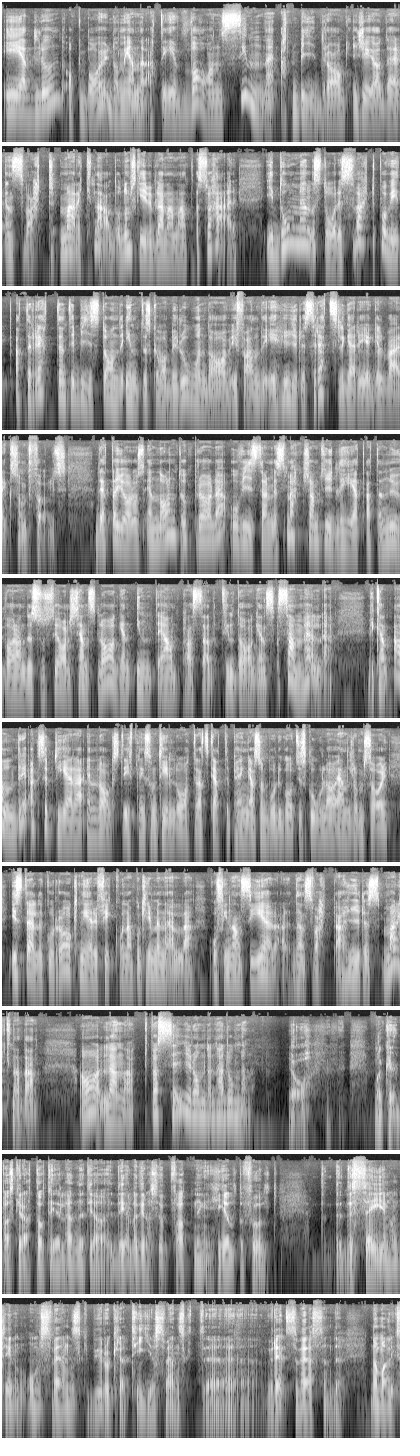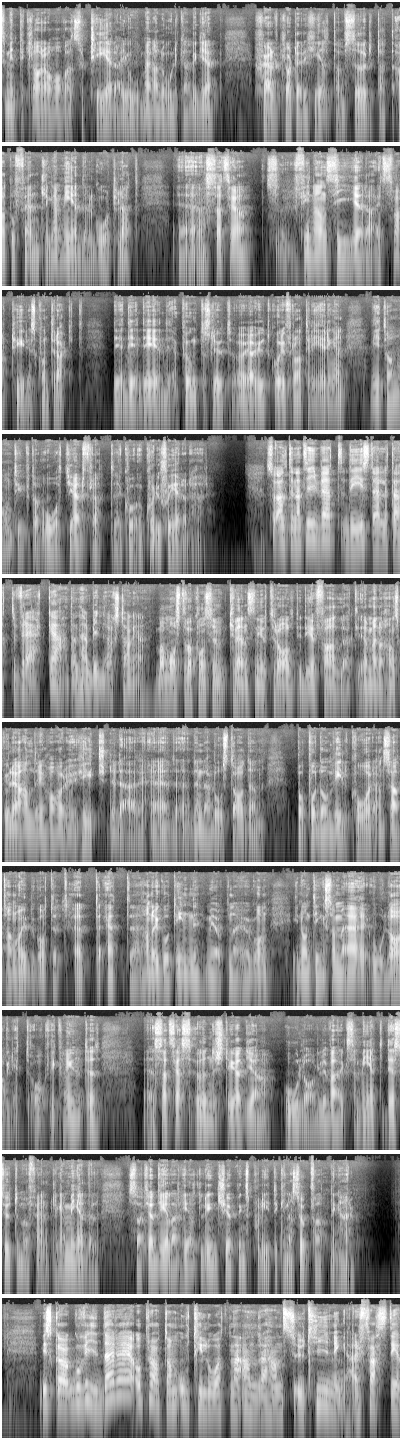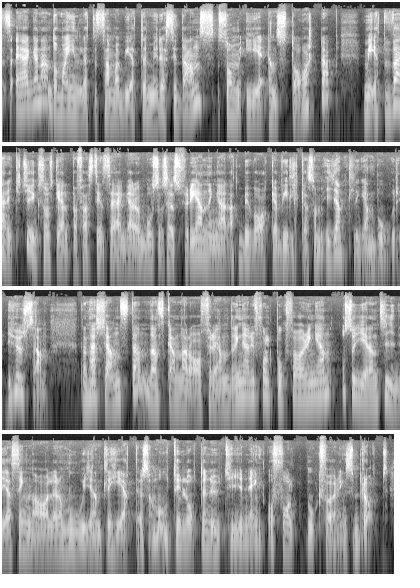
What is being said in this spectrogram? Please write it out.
Edlund och Borg de menar att det är vansinne att bidrag göder en svart marknad. Och de skriver bland annat så här. I domen står det svart på vitt att rätten till bistånd inte ska vara beroende av ifall det är hyresrättsliga regelverk som följs. Detta gör oss enormt upprörda och visar med smärtsam tydlighet att den nuvarande socialtjänstlagen inte är anpassad till dagens samhälle. Vi kan aldrig acceptera en lagstiftning som tillåter att skattepengar som borde gå till skola och äldreomsorg istället går rakt ner i fickorna på kriminella och finansierar den svarta hyresmarknaden. Ja, Lennart, vad säger du om den här domen? Ja, man kan ju bara skratta åt eländet. Jag delar deras uppfattning helt och fullt. Det, det säger någonting om svensk byråkrati och svenskt eh, rättsväsende när man liksom inte klarar av att sortera jo, mellan olika begrepp. Självklart är det helt absurt att, att offentliga medel går till att, eh, så att säga, finansiera ett svart hyreskontrakt. Det, det, det, är punkt och slut. Och jag utgår ifrån att regeringen vidtar någon typ av åtgärd för att eh, korrigera det här. Så alternativet det är istället att vräka den här bidragstagaren? Man måste vara konsekvensneutralt i det fallet. Jag menar, han skulle aldrig ha hyrt det där, eh, den där bostaden på, på de villkoren. Så att han har ju begått ett, ett, ett, eh, han har ju gått in med öppna ögon i någonting som är olagligt. Och vi kan ju inte eh, så att säga understödja olaglig verksamhet, dessutom med offentliga medel. Så att jag delar helt Linköpingspolitikernas uppfattning här. Vi ska gå vidare och prata om otillåtna andrahandsuthyrningar. Fastighetsägarna de har inlett ett samarbete med Residens som är en startup med ett verktyg som ska hjälpa fastighetsägare och bostadsrättsföreningar att bevaka vilka som egentligen bor i husen. Den här tjänsten den skannar av förändringar i folkbokföringen och så ger den tidiga signaler om oegentligheter som otillåten uthyrning och folkbokföringsbrott.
